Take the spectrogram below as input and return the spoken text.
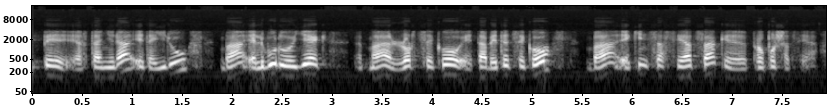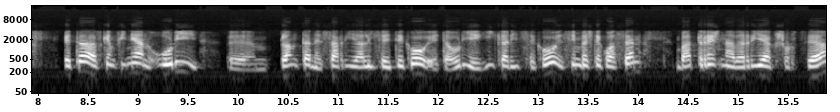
epe ertainera, eta hiru ba, helburu horiek ba, lortzeko eta betetzeko ba, ekintza zehatzak e, proposatzea. Eta azken finean hori e, plantan ezarri alizaiteko eta hori egikaritzeko ezinbestekoa zen bat tresna berriak sortzea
